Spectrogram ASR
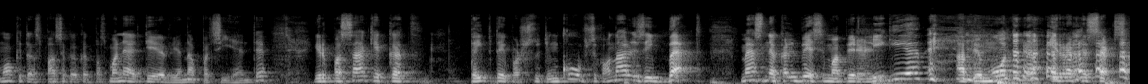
mokytas pasakoja, kad pas mane atėjo viena pacientė ir pasakė, kad taip, taip, aš sutinku, psichoanalizai, bet mes nekalbėsim apie religiją, apie motiną ir apie seksą.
